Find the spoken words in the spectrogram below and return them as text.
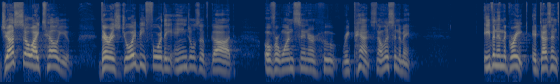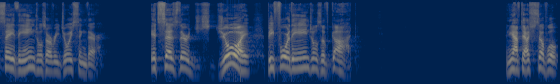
just so I tell you, there is joy before the angels of God over one sinner who repents. Now, listen to me. Even in the Greek, it doesn't say the angels are rejoicing there. It says there's joy before the angels of God. And you have to ask yourself, well,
